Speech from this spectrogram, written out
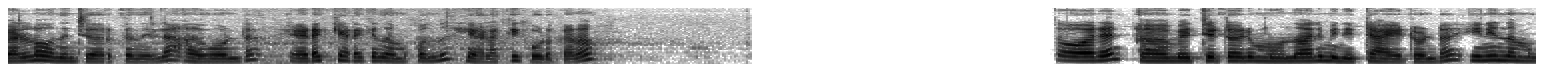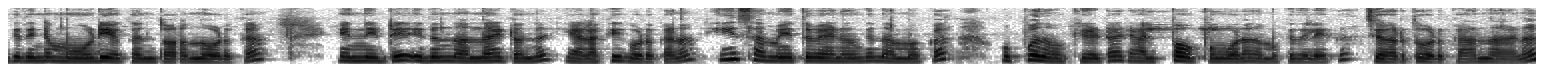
വെള്ളമൊന്നും ചേർക്കുന്നില്ല. അതുകൊണ്ട് ഇടയ്ക്കിടയ്ക്ക് നമുക്കൊന്ന് ഇളക്കി കൊടുക്കണം. തോരൻ വെച്ചിട്ട് ഒരു മൂന്നാൽ മിനിറ്റ് ആയിട്ടുണ്ട്. ഇനി നമുക്കിതിന്റെ മൂടിയൊക്കെ ഒന്ന് തുറന്നു കൊടുക്കാം. എന്നിട്ട് ഇത് നന്നായിട്ടൊന്ന് ഇളക്കി കൊടുക്കണം. ഈ സമയത്ത് വേണമെങ്കിൽ നമുക്ക് ഉപ്പ് നോക്കിയിട്ട് ഒരല്പം ഉപ്പും കൂടെ നമുക്കിതിലേക്ക് ചേർത്ത് കൊടുക്കാവുന്നതാണ്.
